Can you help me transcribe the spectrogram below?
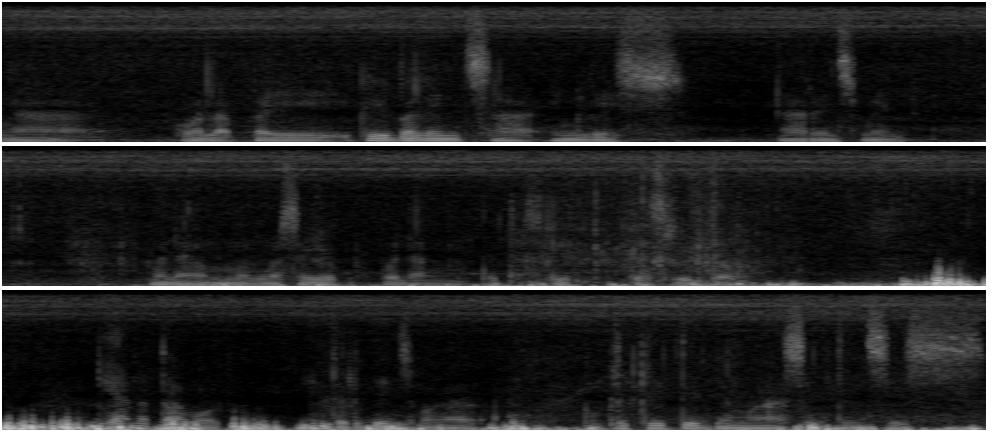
nga wala pa'y equivalent sa English arrangement mana magmasayop po translate- translator diha na tamo intervene sa mga complicated ng mga sentences.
